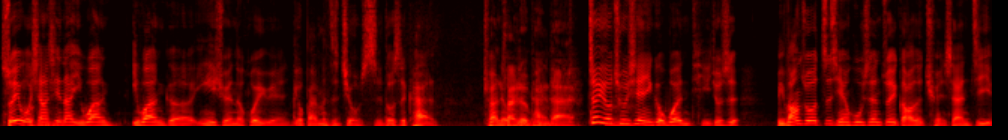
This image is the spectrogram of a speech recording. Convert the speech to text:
所以我相信那一万一万个影艺学院的会员，有百分之九十都是看串流串流平台的。平台，这又出现一个问题，就是比方说之前呼声最高的《犬山记》，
